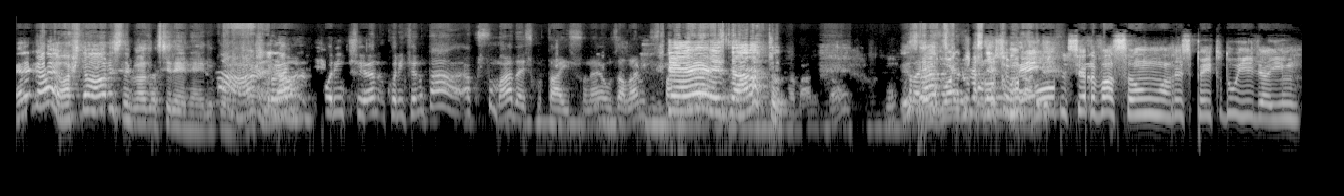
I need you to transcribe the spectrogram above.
É legal, eu acho da hora esse negócio da sirene aí do Corinthians. O é o corintiano, o corintiano tá acostumado a escutar isso, né? Os alarmes É, exato. Então, O Exato. Eduardo Tá trouxe uma boa observação a respeito do William aí, hein?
